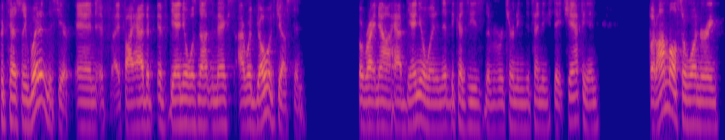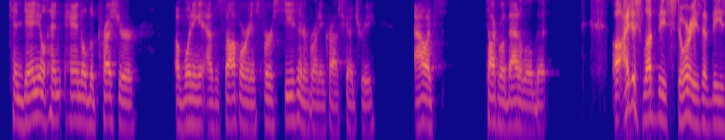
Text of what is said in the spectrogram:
potentially win it this year. And if if I had to, if Daniel was not in the mix, I would go with Justin. But right now I have Daniel winning it because he's the returning defending state champion. But I'm also wondering, can Daniel handle the pressure of winning it as a sophomore in his first season of running cross country. Alex, talk about that a little bit. Well, I just love these stories of these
